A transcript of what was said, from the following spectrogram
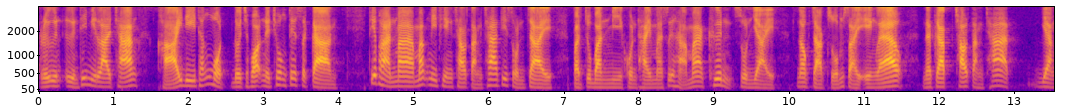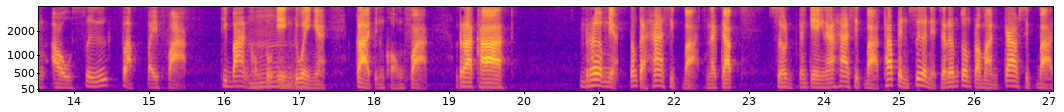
หรืออื่น ๆ ที่มีลายช้างขายดีทั้งหมด โดยเฉพาะในช่วงเทศกาลที่ผ่านมามักมีเพียงชาวต่างชาติที่สนใจ ปัจจุบันมีคนไทยมาซื้อหามากขึ้น ส่วนใหญ่นอกจากสวมใส่เองแล้ว นะครับชาวต่างชาติยังเอาซื้อกลับไปฝากที่บ้านของตัวเองด้วยไงกลายเป็นของฝาก ราคาเริ่มเนี่ยตั้งแต่ 50 บาทนะครับส่วนกางเกงนะ50 บาท ถ้าเป็นเสื้อเนี่ยจะเริ่มต้นประมาณ 90 บาท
